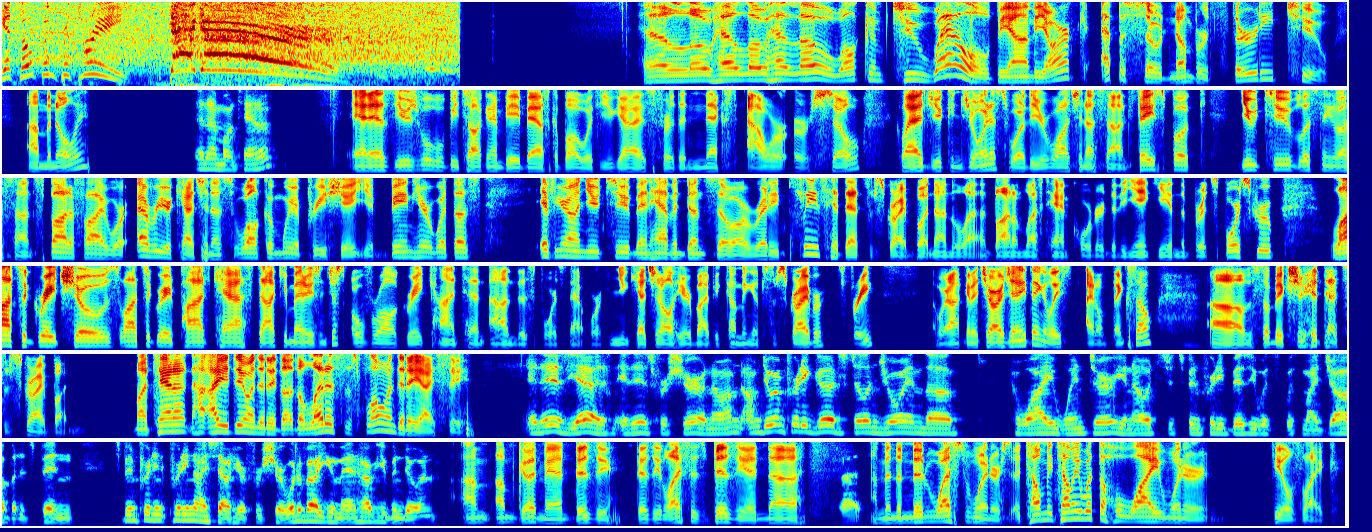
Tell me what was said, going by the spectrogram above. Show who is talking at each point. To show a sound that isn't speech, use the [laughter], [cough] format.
Speaker 1: It's open for three. Dagger!
Speaker 2: Hello, hello, hello. Welcome to Well Beyond the Arc, episode number 32. I'm Manoli.
Speaker 3: And I'm Montana.
Speaker 2: And as usual, we'll be talking NBA basketball with you guys for the next hour or so. Glad you can join us, whether you're watching us on Facebook, YouTube, listening to us on Spotify, wherever you're catching us. Welcome. We appreciate you being here with us. If you're on YouTube and haven't done so already, please hit that subscribe button on the bottom left hand corner to the Yankee and the Brit Sports Group. Lots of great shows, lots of great podcasts, documentaries, and just overall great content on the sports network. And you can catch it all here by becoming a subscriber. It's free. We're not going to charge anything, at least I don't think so. Um, so make sure you hit that subscribe button. Montana, how you doing today? The, the lettuce is flowing today, I see.
Speaker 3: It is, yeah, it is for sure. No, I'm I'm doing pretty good. Still enjoying the Hawaii winter. You know, it's it's been pretty busy with with my job, but it's been it's been pretty pretty nice out here for sure. What about you, man? How have you been doing?
Speaker 2: I'm I'm good, man. Busy, busy. Life is busy, and uh, I'm in the Midwest winter. So tell me, tell me what the Hawaii winter feels like.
